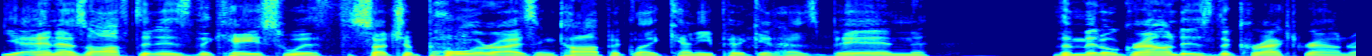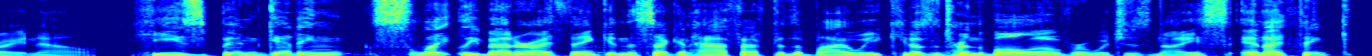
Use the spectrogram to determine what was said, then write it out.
Yeah, and as often is the case with such a polarizing topic like Kenny Pickett has been, the middle ground is the correct ground right now. He's been getting slightly better, I think, in the second half after the bye week. He doesn't turn the ball over, which is nice. And I think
